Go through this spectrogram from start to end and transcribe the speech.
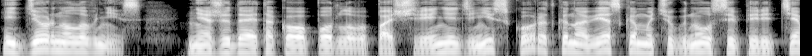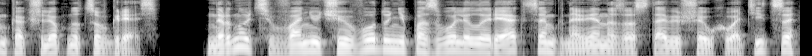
и дернула вниз – не ожидая такого подлого поощрения, Денис коротко, но веско матюгнулся перед тем, как шлепнуться в грязь. Нырнуть в вонючую воду не позволила реакция, мгновенно заставившая ухватиться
